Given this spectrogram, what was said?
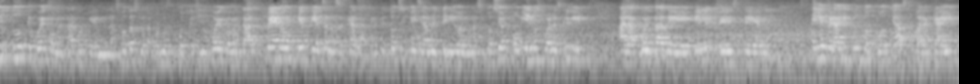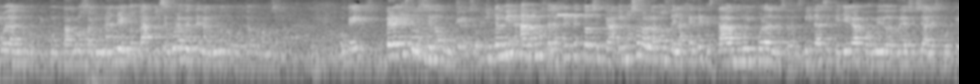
YouTube que pueden comentar, porque en las otras plataformas de podcast no pueden comentar, pero qué piensan acerca de la gente tóxica y si han tenido alguna situación, o bien nos pueden escribir a la cuenta de L, este, lperani.podcast para que ahí puedan como contarnos alguna anécdota y seguramente en algún otro podcast lo vamos a platicar. ¿Ok? Pero aquí estamos diciendo como que eso. Y también hablamos de la gente tóxica y no solo hablamos de la gente que está muy fuera de nuestras vidas y que llega por medio de redes sociales, porque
